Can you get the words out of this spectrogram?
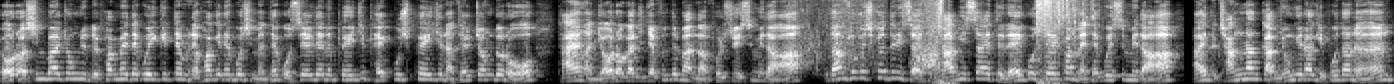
여러 신발 종류들 판매되고 있기 때문에 확인해 보시면 되고 세일되는 페이지 190페이지나 될 정도로 다양한 여러 가지 제품들 만나 볼 수 있습니다. 그 다음 소개시켜드릴 사이트 자비 사이트 레고 세일 판매되고 있습니다. 아이들 장난감 용이라기보다는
